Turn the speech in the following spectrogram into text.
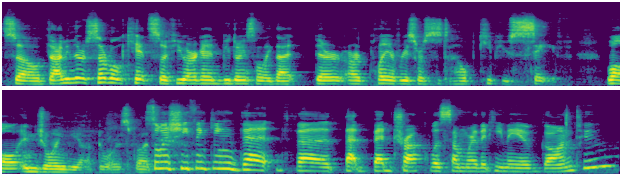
So, I mean, there are several kits. So, if you are going to be doing something like that, there are plenty of resources to help keep you safe while enjoying the outdoors. But So is she thinking that the that bed truck was somewhere that he may have gone to?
